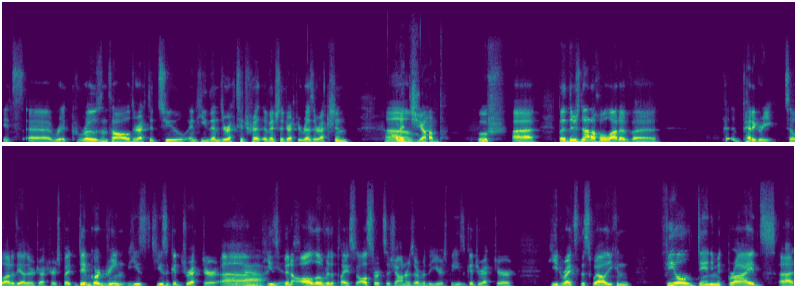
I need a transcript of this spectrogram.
it's uh rick rosenthal directed two and he then directed Re- eventually directed resurrection what a Um, jump. Oof. Uh, but there's not a whole lot of uh, p- pedigree to a lot of the other directors. But David Gordon Green, he's he's a good director. Um, Yeah, he's he been all over the place with all sorts of genres over the years. But he's a good director. He writes this well. You can feel Danny McBride's uh,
